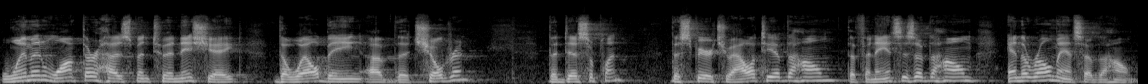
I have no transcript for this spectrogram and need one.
Women want their husband to initiate the well being of the children, the discipline, the spirituality of the home, the finances of the home, and the romance of the home.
